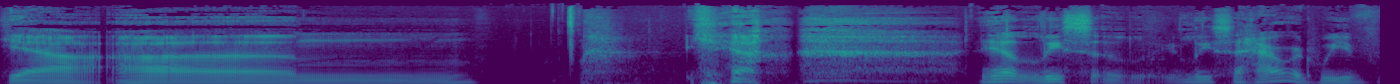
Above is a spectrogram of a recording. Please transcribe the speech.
Yeah. Um, yeah. Yeah, Lisa Lisa Howard. We've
